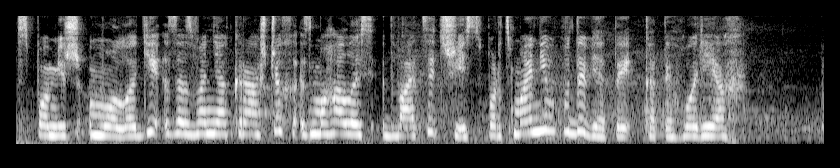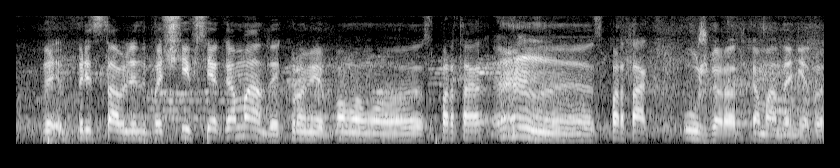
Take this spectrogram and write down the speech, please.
З-поміж молоді за звання кращих змагались 26 спортсменів в 9 категоріях. Пр- представлены почти все команды, кроме, по-моему, Спартак, Спартак Ужгород команды нету.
